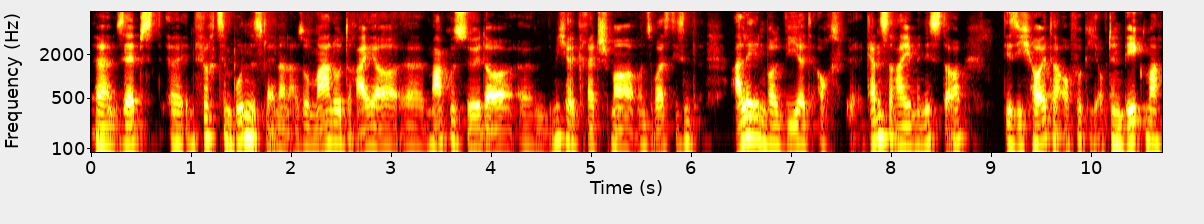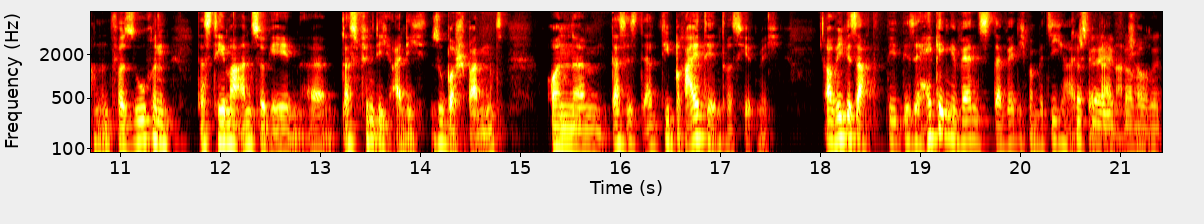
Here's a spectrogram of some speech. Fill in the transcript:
äh, selbst äh, in 14 Bundesländern, also Malu Dreyer, äh, Markus Söder, äh, Michael Kretschmer und sowas, die sind alle involviert, auch ganze Reihe Minister, die sich heute auch wirklich auf den Weg machen und versuchen, das Thema anzugehen. Äh, das finde ich eigentlich super spannend. Und ähm, das ist, die Breite interessiert mich. Aber wie gesagt, die, diese Hacking-Events, da werde ich mal mit Sicherheit das später anschauen.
